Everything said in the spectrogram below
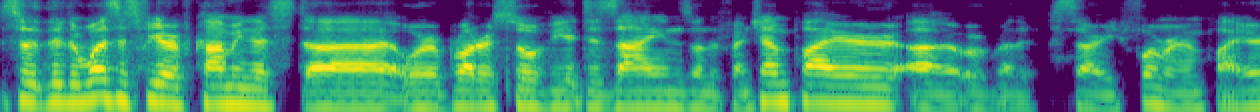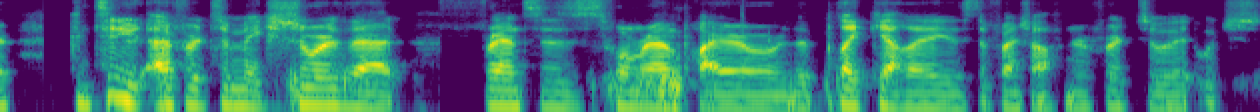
so there was this fear of communist uh, or broader Soviet designs on the French Empire, or rather, sorry, former empire. Continued effort to make sure that France's former empire, or the pré carré, as the French often refer to it, which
